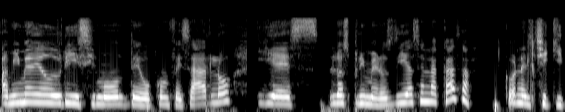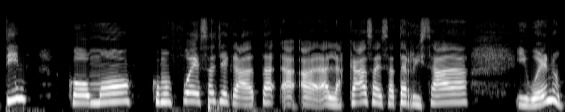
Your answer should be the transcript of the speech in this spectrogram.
a mí me dio durísimo, debo confesarlo, y es los primeros días en la casa con el chiquitín. ¿Cómo, cómo fue esa llegada a, a- a la casa, esa aterrizada? Y bueno,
